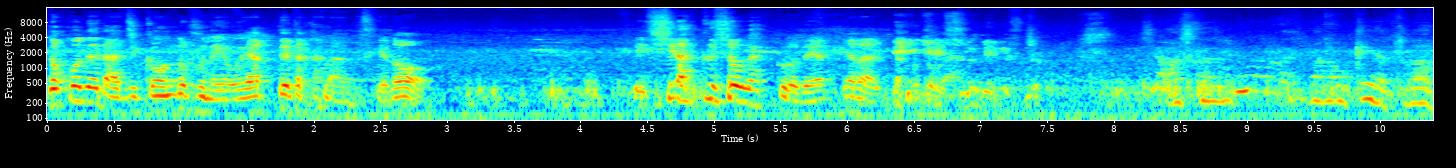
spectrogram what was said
どこでラジコンの船をやってたかなんですけどで白く小学校でややられたことがあるんですけどあそこ今の大きいやつは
